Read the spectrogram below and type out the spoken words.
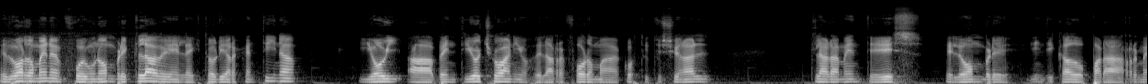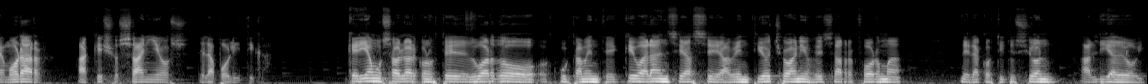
Eduardo Menem fue un hombre clave en la historia argentina y hoy, a 28 años de la reforma constitucional, claramente es el hombre indicado para rememorar aquellos años de la política. Queríamos hablar con usted, Eduardo, justamente qué balance hace a 28 años de esa reforma de la Constitución al día de hoy.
